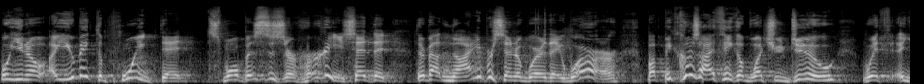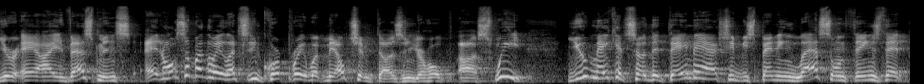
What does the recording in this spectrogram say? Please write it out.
Well, you know, uh, you make the point that small businesses are hurting. You said that they're about 90% of where they were. But because I think of what you do with your AI investments, and also, by the way, let's incorporate what MailChimp does in your whole uh, suite. You make it so that they may actually be spending less on things that,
